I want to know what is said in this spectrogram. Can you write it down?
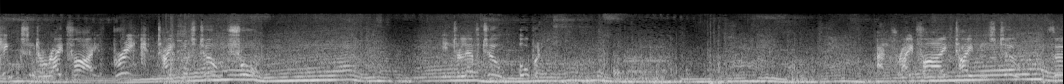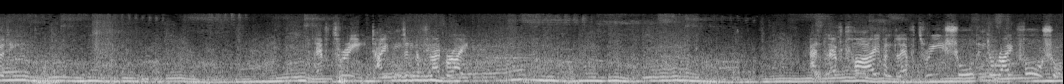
Kinks into right 5, brake, tightens 2, short. Into left 2, open. And right 5, tightens 2, 30. Left 3, tightens into flat right. And left 5 and left 3, short into right 4, short.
